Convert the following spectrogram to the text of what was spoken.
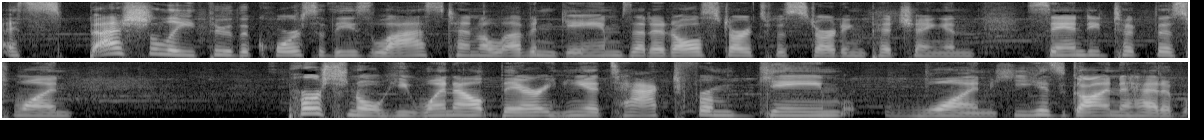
especially through the course of these last 10, 11 games, that it all starts with starting pitching, and Sandy took this one personal. He went out there and he attacked from game one. He has gotten ahead of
